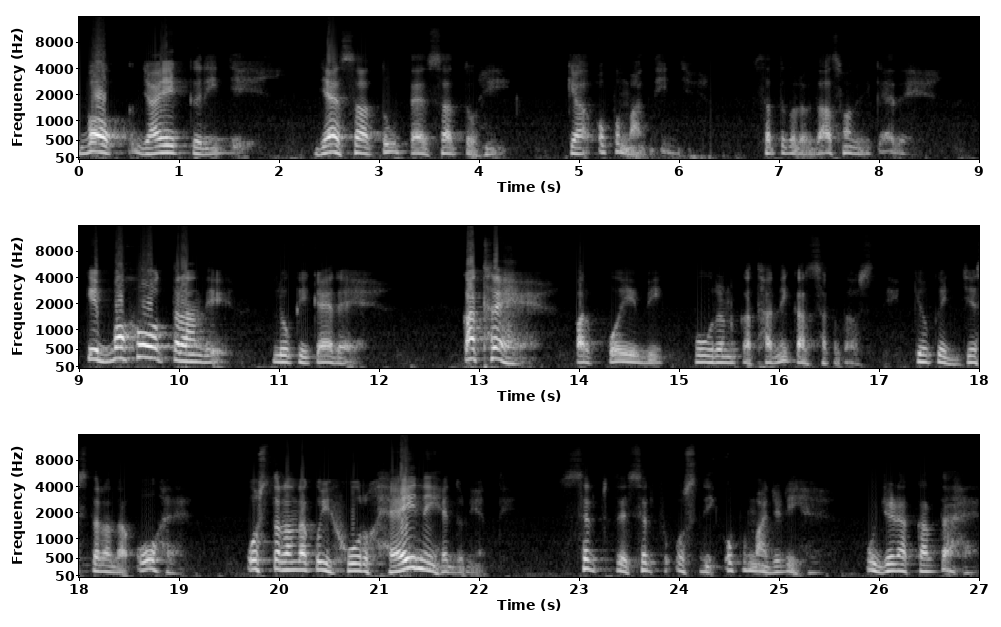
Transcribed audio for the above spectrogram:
ਬਹੁ ਜਾਏ ਕਰੀਜੇ, ਜੈਸਾ ਤੂੰ ਤੈਸਾ ਤੂੰ ਕਿਆ ਉਪਮਾ ਦੀਜੇ? ਸਤਿਗੁਰੂ ਰਵਿਦਾਸ ਮਹਾਰਾਜ ਜੀ ਕਹਿ ਰਹੇ ਕਿ ਬਹੁਤ ਤਰ੍ਹਾਂ ਦੇ ਲੋਕੀ ਕਹਿ ਰਹੇ ਹੈ, ਕਥ ਰਹੇ ਪਰ ਕੋਈ ਵੀ ਪੂਰਨ ਕਥਾ ਨਹੀਂ ਕਰ ਸਕਦਾ ਉਸ ਦੀ ਕਿਉਂਕਿ ਜਿਸ ਤਰ੍ਹਾਂ ਦਾ ਉਹ ਹੈ, ਉਸ ਤਰ੍ਹਾਂ ਦਾ ਕੋਈ ਹੋਰ ਹੈ ਹੀ ਨਹੀਂ ਹੈ ਦੁਨੀਆ ਤੇ। ਸਿਰਫ ਤੇ ਸਿਰਫ ਉਸ ਦੀ ਉਪਮਾ ਜਿਹੜੀ ਹੈ, ਉਹ ਜਿਹੜਾ ਕਰਦਾ ਹੈ,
